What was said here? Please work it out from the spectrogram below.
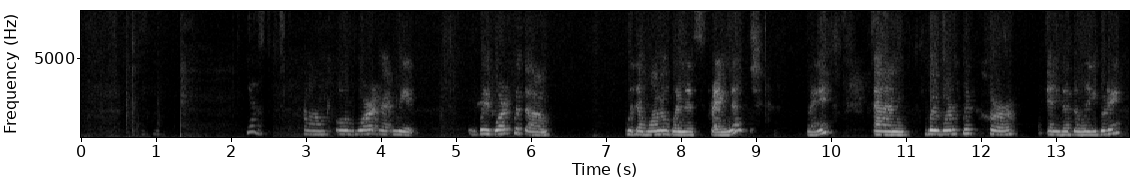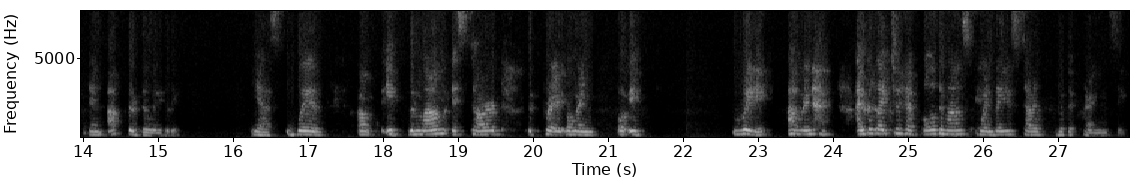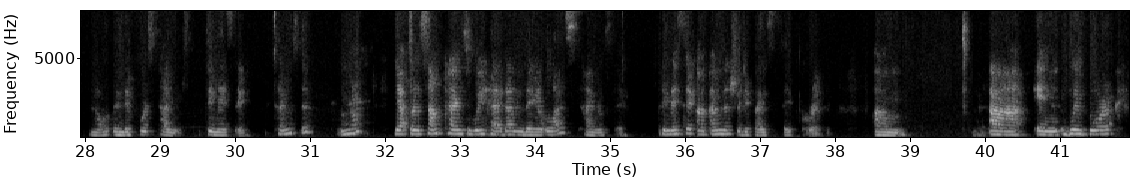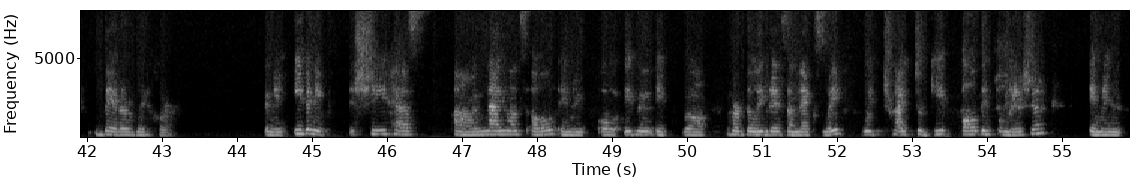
Yeah. Um, for work, I mean, we work with um with a woman when it's pregnant, right? And we work with her in the delivery and after delivery. Yes, with um, if the mom start the pray, I mean, or if really, I mean, I would like to have all the moms when they start with the pregnancy, you know, in the first time trimester, trimester. Mm-hmm. Yeah, but sometimes we had on the last trimester. Trimester, I'm, I'm not sure if I said correctly. Um, uh, and we work better with her. I mean, even if she has uh, nine months old, mean, or even if uh, her delivery is the next week, we try to give all the information. I mean,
